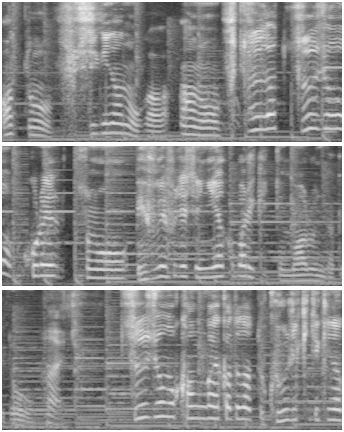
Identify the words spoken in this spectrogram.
あと不思議なのがあの普通だと通常これその FF で1200馬力っていうのもあるんだけどはい。通常の考え方だと空力的な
